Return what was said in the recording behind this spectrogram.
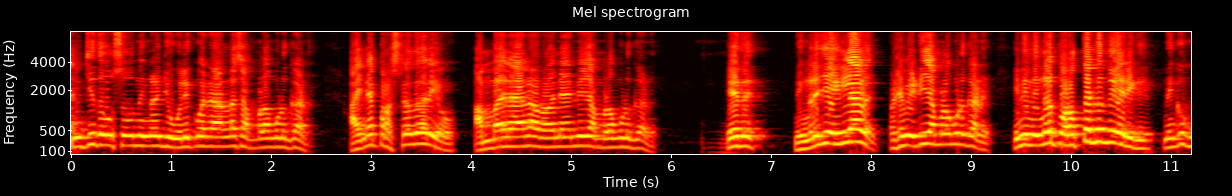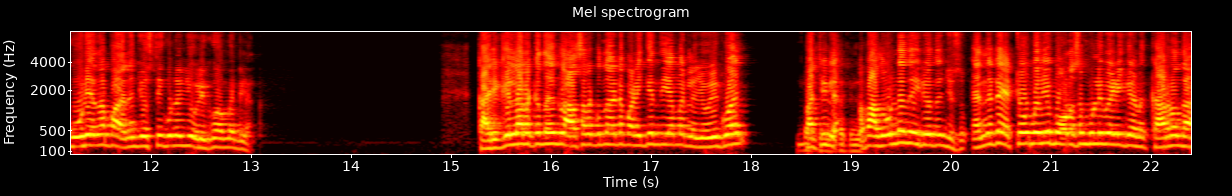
അഞ്ച് ദിവസവും നിങ്ങൾ ജോലിക്ക് വരാനുള്ള ശമ്പളം കൊടുക്കുകയാണ്. അതിന്റെ പ്രശ്നം എന്താ അറിയോ? അമ്പതിനായിരം അറുപതിനായിരം രൂപ ശമ്പളം കൊടുക്കുകയാണ് ഏത്? നിങ്ങൾ ജയിലിലാണ് പക്ഷെ വീട്ടിൽ ശമ്പളം കൊടുക്കുകയാണ് ഇനി നിങ്ങൾ പുറത്തുണ്ടെന്ന് വിചാരിക്കും. നിങ്ങൾക്ക് കൂടി എന്നാൽ പതിനഞ്ച് ദിവസത്തിൽ കൂടുതൽ ജോലിക്ക് പോകാൻ പറ്റില്ല. കരിക്കില്ല ഇറക്കുന്നത് ക്ലാസ് ഇറക്കുന്നതായിട്ട് പണിക്ക് എന്ത് ചെയ്യാൻ പറ്റില്ല? ജോലിക്ക് പോകാൻ പറ്റില്ല പറ്റില്ല. അപ്പൊ അതുകൊണ്ട് തന്നെ ഇരുപത്തഞ്ച് ദിവസം. എന്നിട്ട് ഏറ്റവും വലിയ ബോണസും പുള്ളി മേടിക്കുകയാണ്. കാരണം എന്താ?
